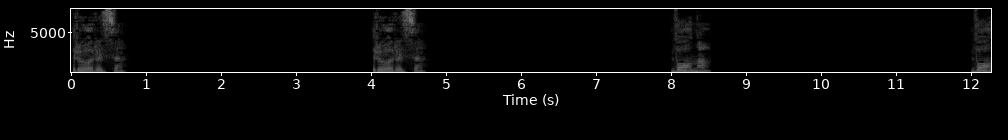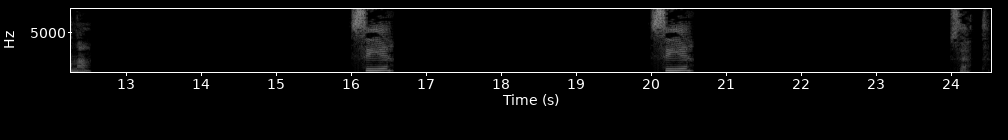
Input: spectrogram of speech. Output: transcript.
Rörelse. Rörelse. Vana. Vana. Se se sätt.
